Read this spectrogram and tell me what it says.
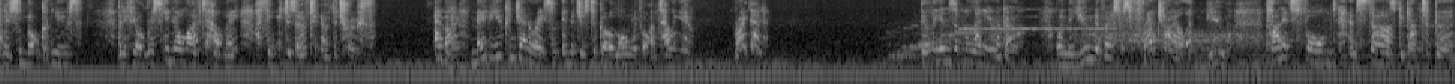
and it's not good news. But if you're risking your life to help me, I think you deserve to know the truth. Emma, maybe you can generate some images to go along with what I'm telling you. Right then. billions of millennia ago, when the universe was fragile and new, planets formed and stars began to burn.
